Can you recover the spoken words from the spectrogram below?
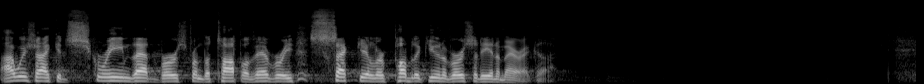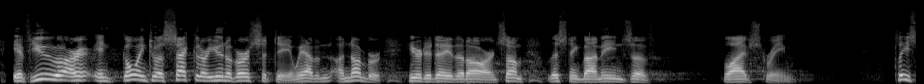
I wish I could scream that verse from the top of every secular public university in America. If you are in going to a secular university, and we have a number here today that are, and some listening by means of live stream, please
